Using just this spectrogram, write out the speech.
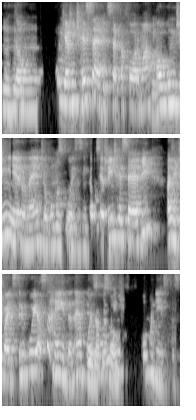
Uhum. Então, porque a gente recebe, de certa forma, Sim. algum dinheiro, né, de algumas uhum. coisas. Então, se a gente recebe, a gente vai distribuir essa renda, né? Pois Exatamente. nós somos comunistas.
